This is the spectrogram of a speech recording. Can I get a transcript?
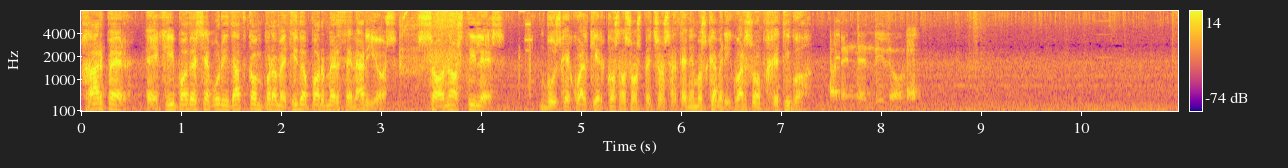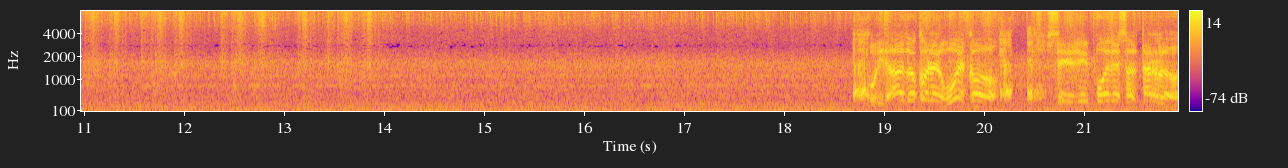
Harper, equipo de seguridad comprometido por mercenarios. Son hostiles. Busque cualquier cosa sospechosa. Tenemos que averiguar su objetivo. ¡Cuidado con el hueco! Siggy puede saltarlo.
